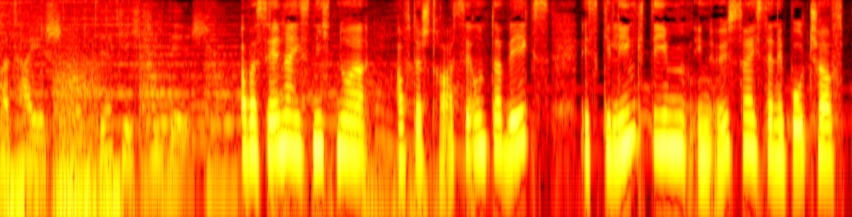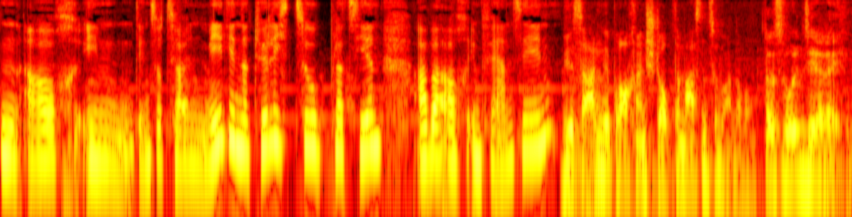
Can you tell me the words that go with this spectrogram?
unparteiisch wirklich kritisch. Aber Sellner ist nicht nur auf der Straße unterwegs. Es gelingt ihm in Österreich seine Botschaften auch in den sozialen Medien natürlich zu platzieren, aber auch im Fernsehen. Wir sagen, wir brauchen einen Stopp der Massenzuwanderung. Das wollen Sie erreichen.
